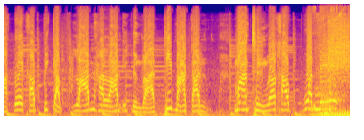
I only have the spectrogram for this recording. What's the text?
ากด้วยครับ พิกัดร้านฮาลานอีกหนึ่งร้านที่มากันมาถึงแล้วครับ วันนี้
